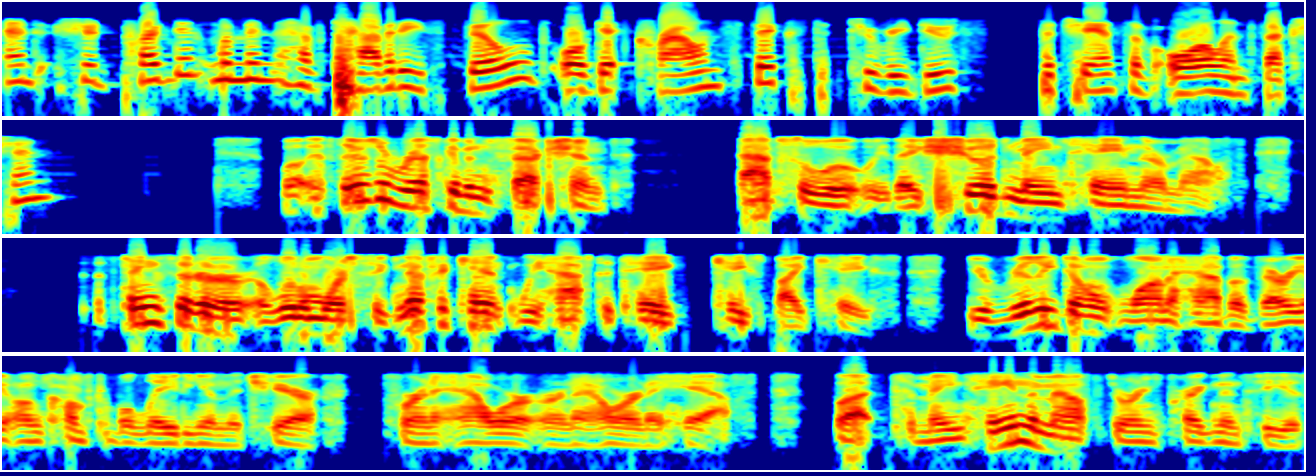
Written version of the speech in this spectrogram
And should pregnant women have cavities filled or get crowns fixed to reduce the chance of oral infection? Well, if there's a risk of infection, absolutely. They should maintain their mouth things that are a little more significant, we have to take case by case. You really don't want to have a very uncomfortable lady in the chair for an hour or an hour and a half. But to maintain the mouth during pregnancy is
